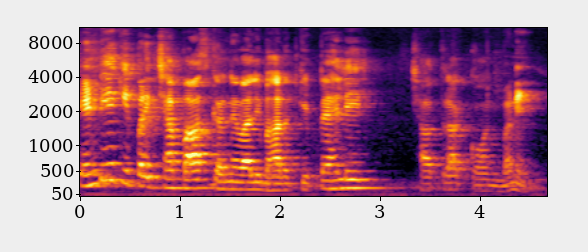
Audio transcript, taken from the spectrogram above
एनडीए की परीक्षा पास करने वाली भारत की पहली छात्रा कौन बनी?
